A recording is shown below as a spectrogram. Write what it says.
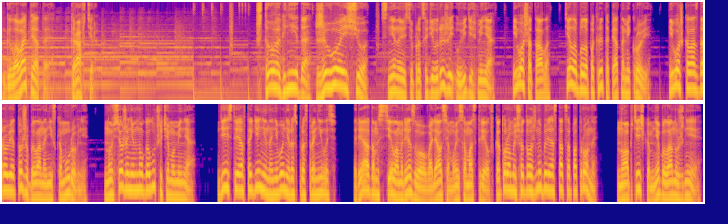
Глава пятая. Крафтер. «Что, гнида, живой еще?» С ненавистью процедил рыжий, увидев меня. Его шатало. Тело было покрыто пятнами крови. Его шкала здоровья тоже была на низком уровне. Но все же немного лучше, чем у меня. Действие автогении на него не распространилось. Рядом с телом резвого валялся мой самострел, в котором еще должны были остаться патроны. Но аптечка мне была нужнее.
